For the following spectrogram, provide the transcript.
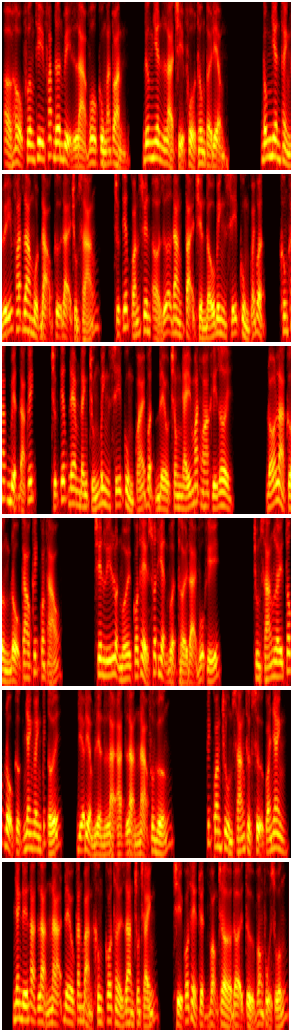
Ở hậu phương thi pháp đơn vị là vô cùng an toàn, đương nhiên là chỉ phổ thông thời điểm Đông nhiên thành lũy phát ra một đạo cự đại trùng sáng, trực tiếp quán xuyên ở giữa đang tại chiến đấu binh sĩ cùng quái vật, không khác biệt đả kích, trực tiếp đem đánh trúng binh sĩ cùng quái vật đều trong nháy mắt hóa khí rơi. Đó là cường độ cao kích quang pháo. Trên lý luận mới có thể xuất hiện vượt thời đại vũ khí. Trùng sáng lấy tốc độ cực nhanh anh kích tới, địa điểm liền là ạt lạn nạ phương hướng. Kích quang chùm sáng thực sự quá nhanh, nhanh đến ạt lạn nạ đều căn bản không có thời gian trốn tránh, chỉ có thể tuyệt vọng chờ đợi tử vong phụ xuống.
